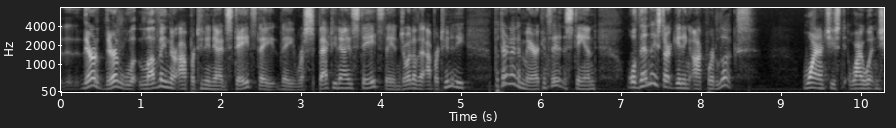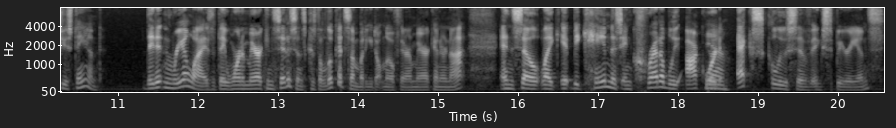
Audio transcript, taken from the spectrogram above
they're they're loving their opportunity in the United States. They they respect the United States. They enjoyed all the opportunity, but they're not Americans. They didn't stand. Well, then they start getting awkward looks. Why aren't you? St- why wouldn't you stand? They didn't realize that they weren't American citizens because to look at somebody, you don't know if they're American or not. And so, like, it became this incredibly awkward, yeah. exclusive experience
